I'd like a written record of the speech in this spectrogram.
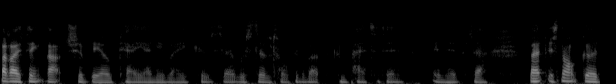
but I think that should be okay anyway because uh, we're still talking about the competitive inhibitor. But it's not good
